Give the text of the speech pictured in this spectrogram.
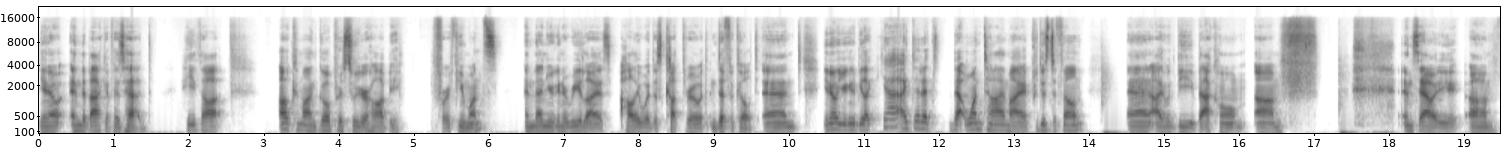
You know, in the back of his head, he thought, "Oh, come on, go pursue your hobby for a few months." And then you're going to realize Hollywood is cutthroat and difficult. And, you know, you're going to be like, yeah, I did it that one time. I produced a film and I would be back home um, in Saudi, um,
